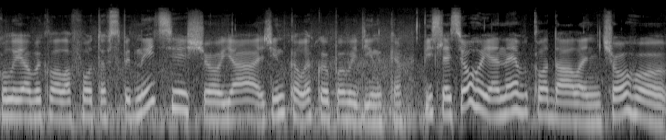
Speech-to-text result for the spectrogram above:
коли я виклала фото в спідниці, що я жінка легкої поведінки. Після цього я не викладала нічого.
